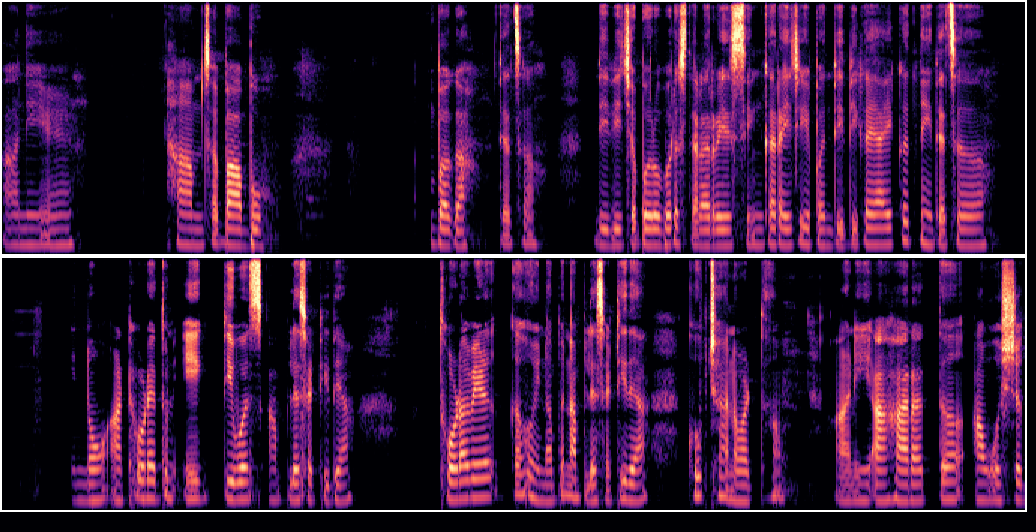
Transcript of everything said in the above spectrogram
आणि हा आमचा बाबू. बघा त्याचं दीदीच्या बरोबरच त्याला रेसिंग करायची पण दीदी काही ऐकत नाही त्याचं. नो आठवड्यातून एक दिवस आपल्यासाठी द्या. थोडा वेळ का होईना पण आपल्यासाठी द्या. खूप छान वाटतं. आणि आहारात आवश्यक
